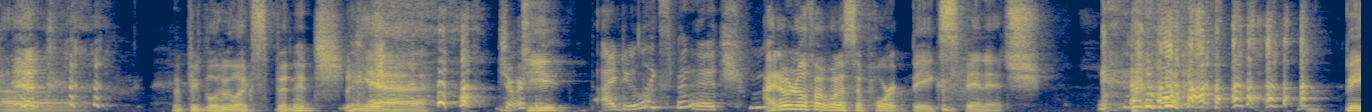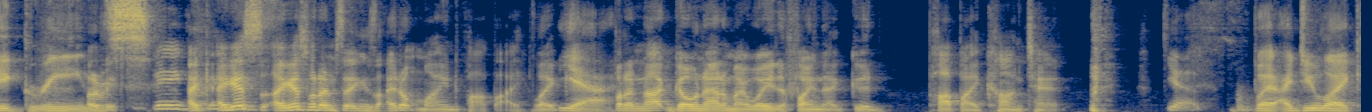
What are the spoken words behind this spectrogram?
Uh, The people who like spinach. yeah. Jordan. Do you? I do like spinach. I don't know if I want to support big spinach, big greens. Big I, I guess. I guess what I'm saying is I don't mind Popeye. Like, Yeah, but I'm not going out of my way to find that good Popeye content. Yes. but I do like.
